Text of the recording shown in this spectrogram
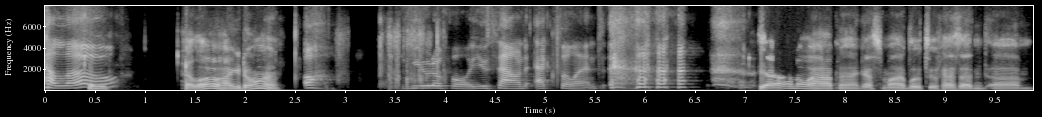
Hello. Hello, how you doing? Oh, beautiful. You sound excellent. Yeah, I don't know what happened. I guess my Bluetooth headset um,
